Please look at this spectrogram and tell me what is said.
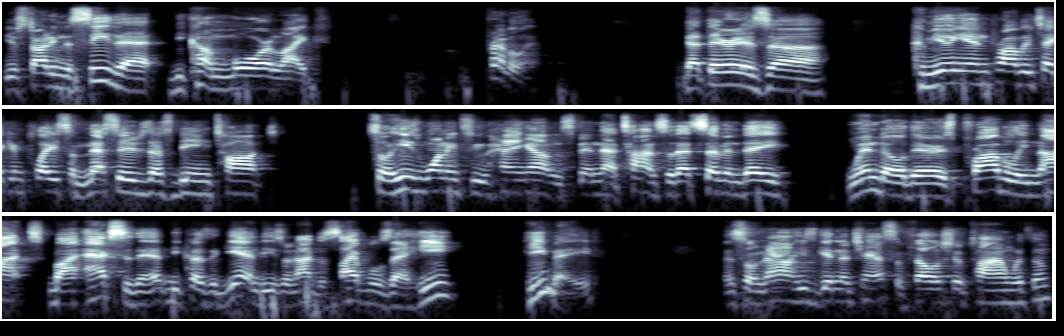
You're starting to see that become more like prevalent. That there is a communion probably taking place, a message that's being taught. So he's wanting to hang out and spend that time. So that seven day window there is probably not by accident because again these are not disciples that he he made. And so now he's getting a chance of fellowship time with them.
